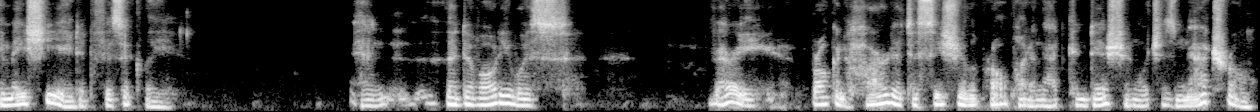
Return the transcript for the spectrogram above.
emaciated physically. And the devotee was very brokenhearted to see Srila Prabhupada in that condition, which is natural.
